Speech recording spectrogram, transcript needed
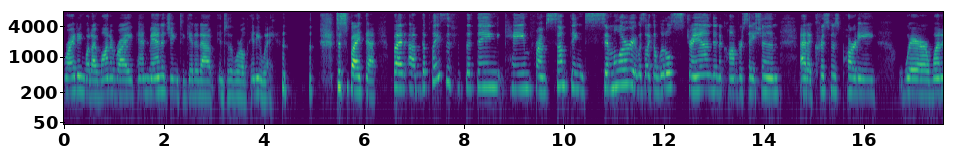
writing what I want to write and managing to get it out into the world anyway. despite that. But um, the place the, the thing came from something similar. It was like a little strand in a conversation at a Christmas party where one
